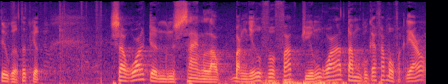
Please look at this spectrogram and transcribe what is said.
tiêu cực tích cực. Sau quá trình sàng lọc bằng những phương pháp chuyển hóa tâm của các pháp môn Phật giáo,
